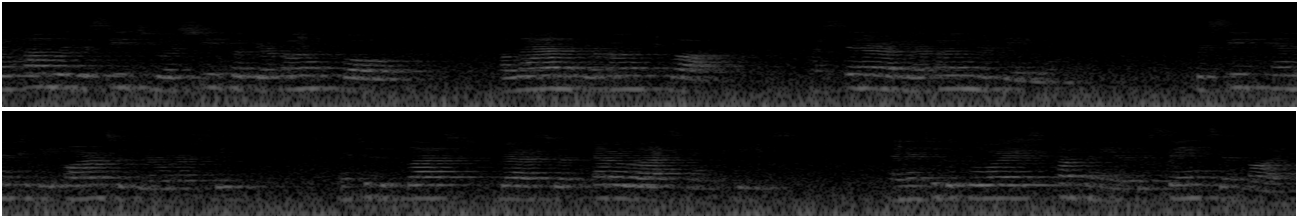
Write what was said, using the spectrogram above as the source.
we humbly beseech you a sheep of your own fold, a lamb of your own flock, a sinner of your own redeeming. Receive him into the arms of your mercy, into the blessed rest of everlasting peace, and into the glorious company of the saints in light.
